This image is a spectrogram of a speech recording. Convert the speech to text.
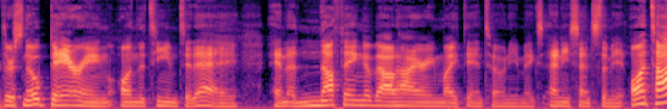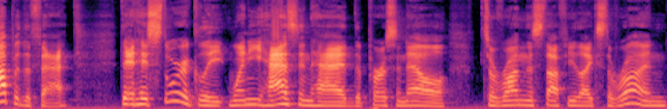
There's no bearing on the team today, and nothing about hiring Mike D'Antoni makes any sense to me. On top of the fact that historically, when he hasn't had the personnel to run the stuff he likes to run,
